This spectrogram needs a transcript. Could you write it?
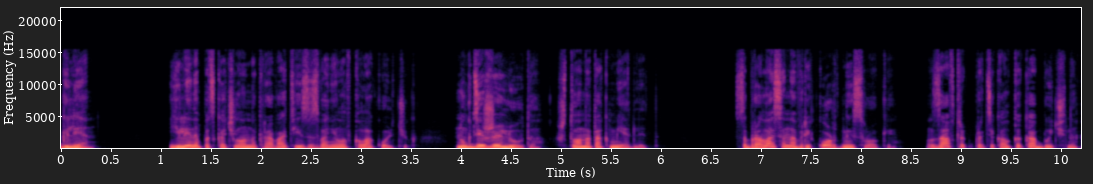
«Глен». Елена подскочила на кровати и зазвонила в колокольчик. «Ну где же Люта? Что она так медлит?» Собралась она в рекордные сроки. Завтрак протекал как обычно,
